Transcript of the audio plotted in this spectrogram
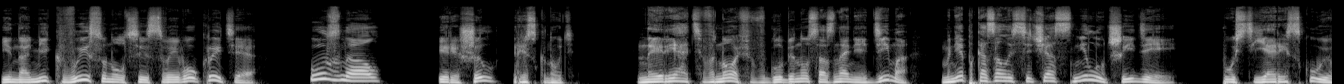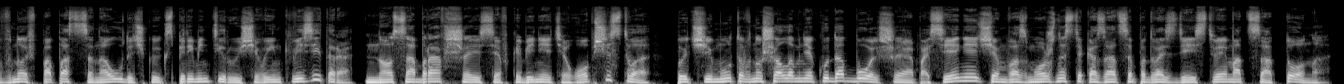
и на миг высунулся из своего укрытия. Узнал и решил рискнуть. Нырять вновь в глубину сознания Дима мне показалось сейчас не лучшей идеей. Пусть я рискую вновь попасться на удочку экспериментирующего инквизитора, но собравшееся в кабинете общество почему-то внушало мне куда большее опасение, чем возможность оказаться под воздействием отца Тона.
